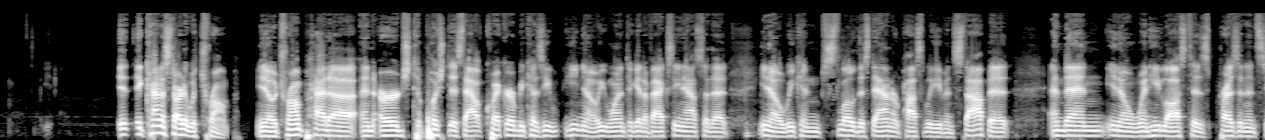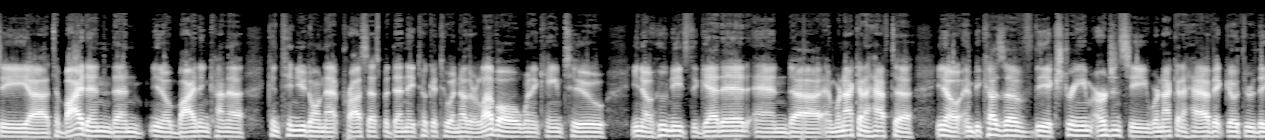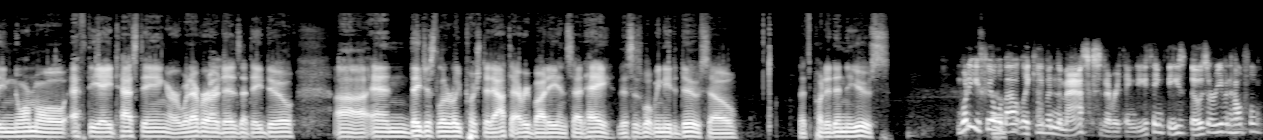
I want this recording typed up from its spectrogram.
it it kind of started with Trump. You know, Trump had a an urge to push this out quicker because he he you know he wanted to get a vaccine out so that you know we can slow this down or possibly even stop it. And then you know when he lost his presidency uh, to Biden, then you know Biden kind of continued on that process, but then they took it to another level when it came to you know who needs to get it, and uh, and we're not going to have to you know, and because of the extreme urgency, we're not going to have it go through the normal FDA testing or whatever Right. it is that they do. Uh, and they just literally pushed it out to everybody and said, "Hey, this is what we need to do." So let's put it into use. What do you feel about like even the masks and everything? Do you think these those are even helpful?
